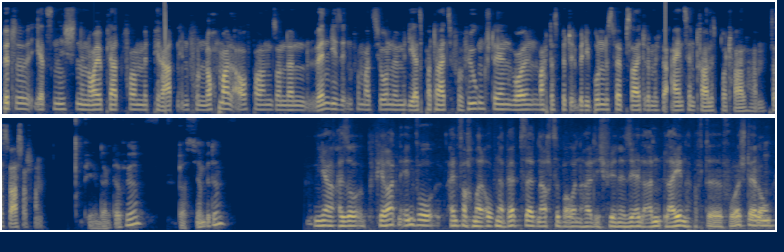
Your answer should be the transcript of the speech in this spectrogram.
Bitte jetzt nicht eine neue Plattform mit Pirateninfo nochmal aufbauen, sondern wenn diese Informationen, wenn wir die als Partei zur Verfügung stellen wollen, macht das bitte über die Bundeswebseite, damit wir ein zentrales Portal haben. Das war's auch schon. Vielen Dank dafür. Bastian, bitte. Ja, also Pirateninfo einfach mal auf einer Website nachzubauen, halte ich für eine sehr laienhafte Vorstellung.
